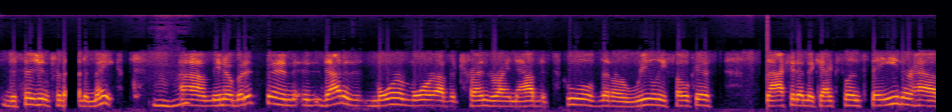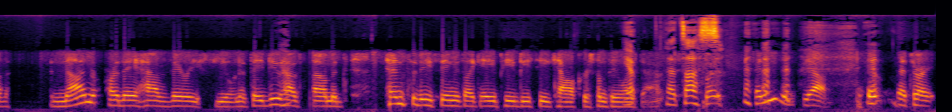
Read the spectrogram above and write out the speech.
decision for them to make. Um, you know, but it's been that is more and more of a trend right now that schools that are really focused on academic excellence they either have none or they have very few. And if they do have some, it tends to be things like AP, BC, Calc, or something Yep, like that. that's us. But, and even yeah, it, that's right.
